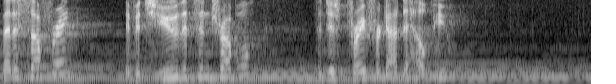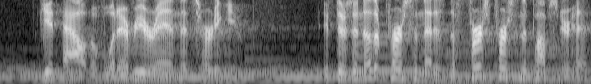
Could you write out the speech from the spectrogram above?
that is suffering, if it's you that's in trouble, then just pray for God to help you. Get out of whatever you're in that's hurting you. If there's another person that is the first person that pops in your head,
